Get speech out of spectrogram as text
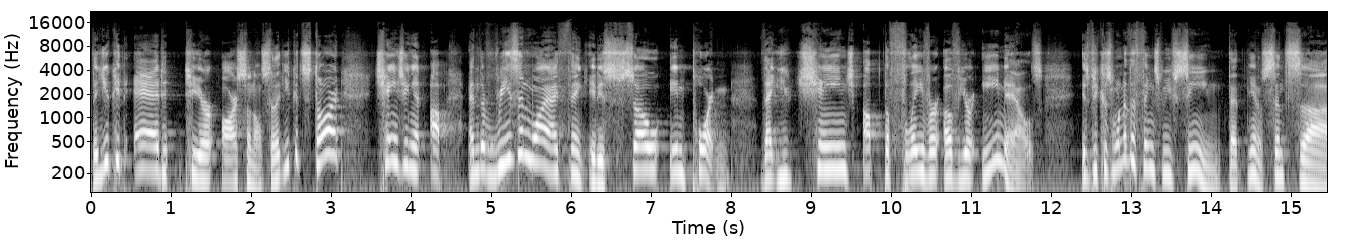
that you could add to your arsenal so that you could start changing it up. And the reason why I think it is so important that you change up the flavor of your emails is because one of the things we've seen that you know since uh,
